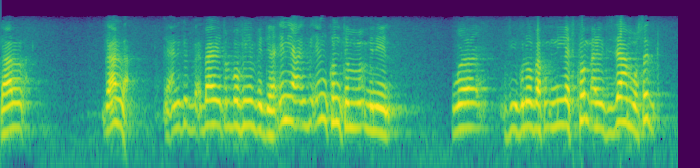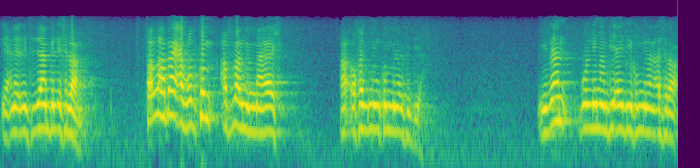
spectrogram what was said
قال قال لا. يعني بيطلبوا فيهم فدية. إن, يعني إن كنتم مؤمنين وفي قلوبكم نيتكم الالتزام وصدق يعني الالتزام بالإسلام. فالله بيعوضكم أفضل مما إيش؟ أخذ منكم من الفدية. إذن قل لمن في أيديكم من الأسرى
